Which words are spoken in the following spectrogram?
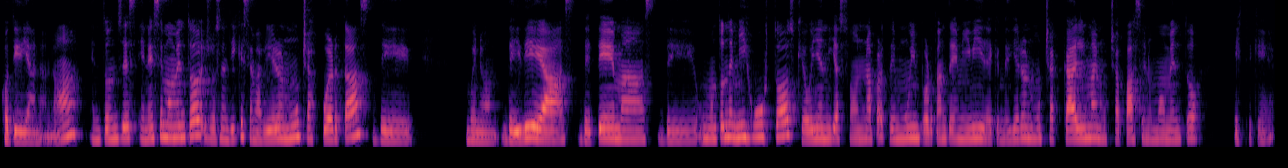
cotidiana, ¿no? Entonces, en ese momento yo sentí que se me abrieron muchas puertas de, bueno, de ideas, de temas, de un montón de mis gustos que hoy en día son una parte muy importante de mi vida y que me dieron mucha calma y mucha paz en un momento este, que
